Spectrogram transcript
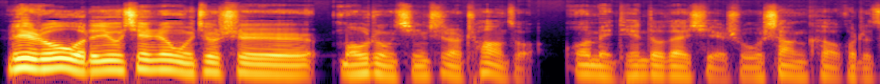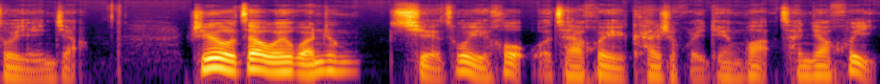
例如，我的优先任务就是某种形式的创作，我每天都在写书、上课或者做演讲。只有在我完成写作以后，我才会开始回电话、参加会议。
